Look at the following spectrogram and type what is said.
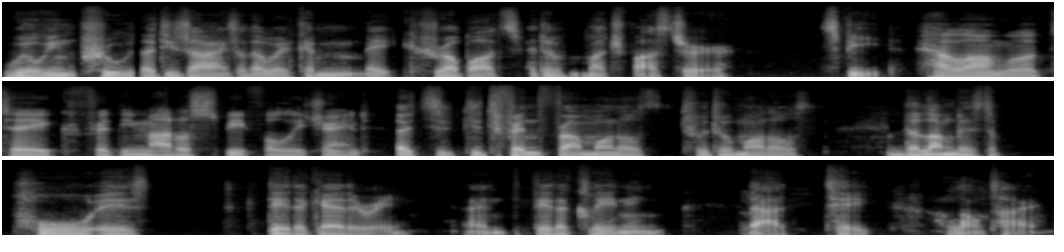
will improve the design so that we can make robots at a much faster speed. How long will it take for the models to be fully trained? It's different from models to, to models. The longest pool is data gathering and data cleaning. That take a long time.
